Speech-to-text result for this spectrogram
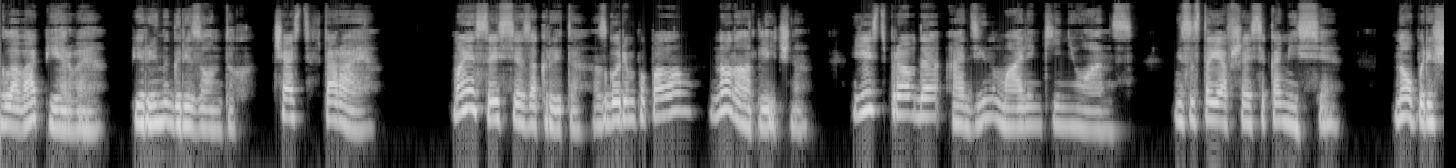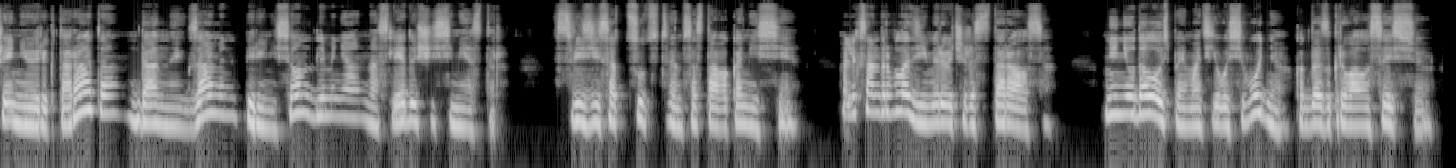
Глава первая. Пиры на горизонтах. Часть вторая. Моя сессия закрыта, с горем пополам, но на отлично. Есть, правда, один маленький нюанс. Несостоявшаяся комиссия. Но по решению ректората данный экзамен перенесен для меня на следующий семестр. В связи с отсутствием состава комиссии. Александр Владимирович расстарался. Мне не удалось поймать его сегодня, когда закрывала сессию –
